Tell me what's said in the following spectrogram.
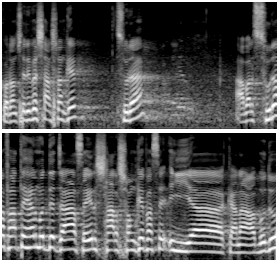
কোরআন শরীফের সার সংক্ষেপ সুরা আবার সুরা ফাতেহার মধ্যে যা আছে, এর সার সংক্ষেপ আছে ইয়া কানা আবুদু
